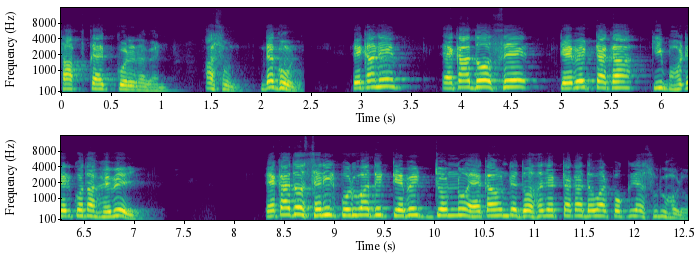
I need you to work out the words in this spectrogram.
সাবস্ক্রাইব করে নেবেন। আসুন, দেখুন। এখানে একাদশে টেবের টাকা কি ভোটের কথা ভেবেই? একাদশ শ্রেণির পড়ুয়াদের টেবের জন্য অ্যাকাউন্টে দশ হাজার টাকা দেওয়ার প্রক্রিয়া শুরু হলো।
